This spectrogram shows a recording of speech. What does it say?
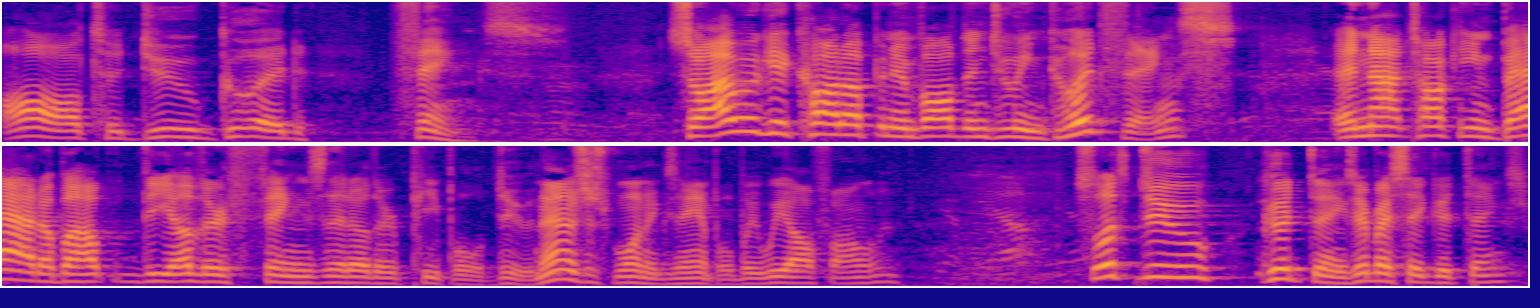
all to do good things. So I would get caught up and involved in doing good things and not talking bad about the other things that other people do. And that was just one example, but we all following? So let's do good things. Everybody say good things.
